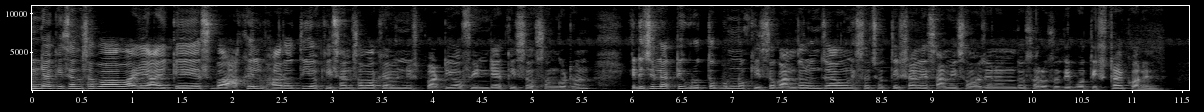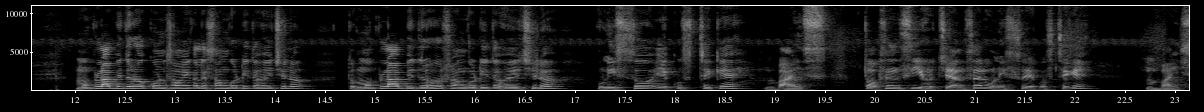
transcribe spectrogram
ইন্ডিয়া কিষাণ সভা বা এআইকেএস বা অখিল ভারতীয় কিষাণ সভা, কমিউনিস্ট পার্টি অফ ইন্ডিয়া কৃষক সংগঠন, এটি ছিল একটি গুরুত্বপূর্ণ কৃষক আন্দোলন যা উনিশশো ছত্রিশ সালে স্বামী সহজানন্দ সরস্বতী প্রতিষ্ঠা করেন। মোপলা বিদ্রোহ কোন সময়কালে সংগঠিত হয়েছিল? তো মোপলা বিদ্রোহ সংগঠিত হয়েছিল উনিশশো একুশ থেকে বাইশ। তো অপশন সি হচ্ছে অ্যান্সার উনিশশো একুশ থেকে বাইশ।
